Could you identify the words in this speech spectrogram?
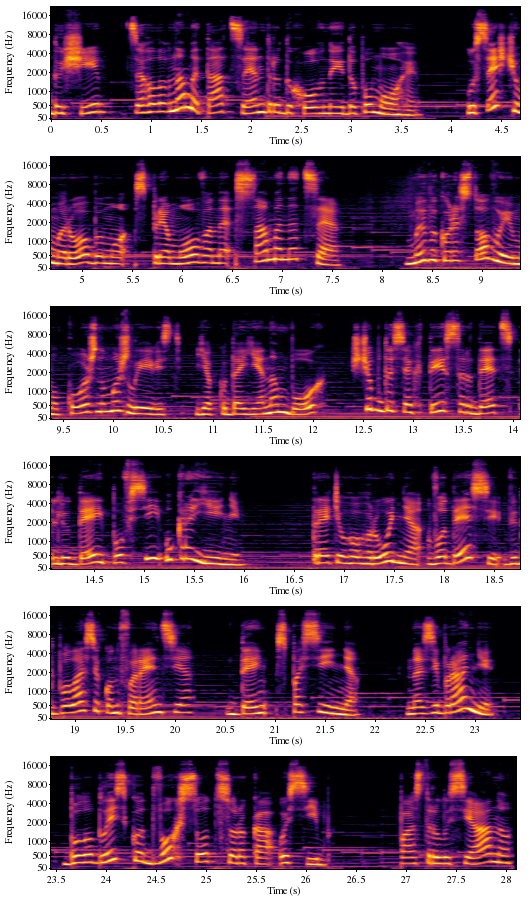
душі це головна мета центру духовної допомоги. Усе, що ми робимо, спрямоване саме на це. Ми використовуємо кожну можливість, яку дає нам Бог, щоб досягти сердець людей по всій Україні. 3 грудня в Одесі відбулася конференція День спасіння. На зібранні було близько 240 осіб. Пастор Лусіано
